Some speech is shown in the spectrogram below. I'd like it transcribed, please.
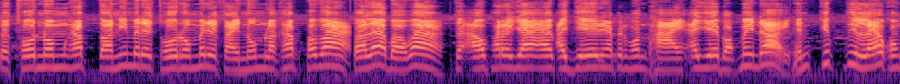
จะโชว์นมครับ ตอนนี้ไม่ได้โชว์นมไม่ได้ใส่นมหรอกครับ เพราะว่าตอนแรกบอกว่าจะเอาภรรยาอาเยเนี่ยเป็นคนถ่ายอาเยบอกไม่ได้ เห็นคลิปที่แล้วของ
